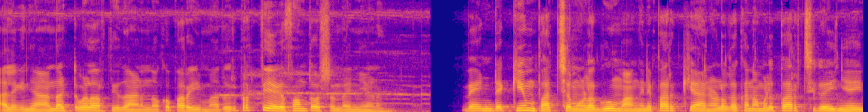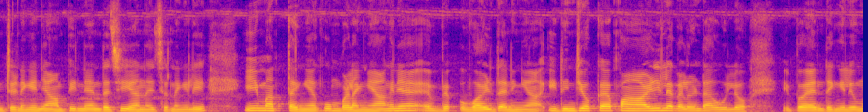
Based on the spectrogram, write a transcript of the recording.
അല്ലെങ്കിൽ ഞാൻ നട്ട് വളർത്തിയതാണെന്നൊക്കെ പറയുമ്പോൾ അതൊരു പ്രത്യേക സന്തോഷം തന്നെയാണ്. വെണ്ടയ്ക്കും പച്ചമുളകും അങ്ങനെ പറിക്കാനുള്ളതൊക്കെ നമ്മൾ പറിച്ച് കഴിഞ്ഞ് കഴിഞ്ഞിട്ടുണ്ടെങ്കിൽ ഞാൻ പിന്നെ എന്താ ചെയ്യാന്ന് വെച്ചിട്ടുണ്ടെങ്കിൽ ഈ മത്തങ്ങ കുമ്പളങ്ങ അങ്ങനെ വഴുതനങ്ങ ഇതിന്റെയൊക്കെ പാഴിലകൾ ഉണ്ടാവുമല്ലോ. ഇപ്പോൾ എന്തെങ്കിലും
